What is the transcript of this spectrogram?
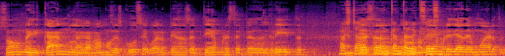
somos mexicanos, le agarramos excusa, igual empieza septiembre, este pedo del grito. Hashtag, me encanta el exceso. Noviembre, Día de Muertos.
